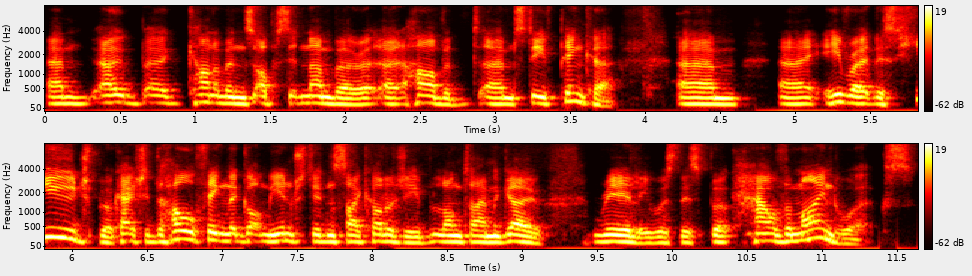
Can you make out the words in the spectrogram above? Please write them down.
um, uh, uh, Kahneman's opposite number at Harvard, um, Steve Pinker. Um, uh, he wrote this huge book. Actually, the whole thing that got me interested in psychology a long time ago really was this book, How the Mind Works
